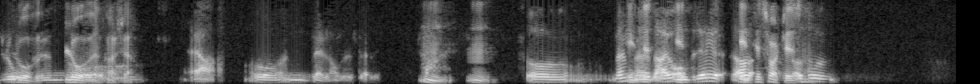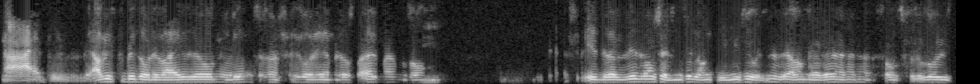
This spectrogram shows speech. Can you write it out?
Loven. Loven, kanskje. Ja. Og en del andre steder. Mm. Mm. Så, men Inntil- det er jo aldri ja, Inn Svartisen. altså, ja, hvis det blir dårlig vær og mye vind, så kanskje vi går og gjemmer oss der. Men sånn Vi drar, vi drar sjelden så langt inn i fjordene. Vi har mer eh, sans for å gå ut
